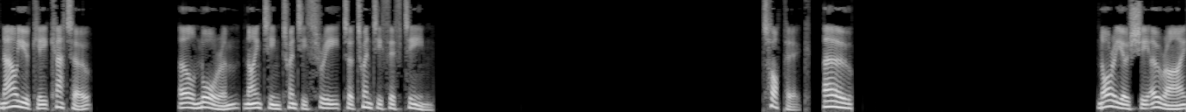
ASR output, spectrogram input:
Naoyuki Kato. Earl Norem 1923 to 2015 Topic. O. Noriyoshi Ohrai.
